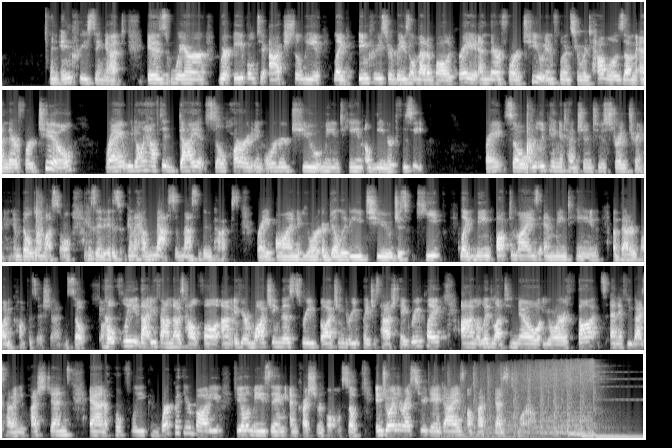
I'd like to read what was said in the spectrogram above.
and increasing it is where we're able to actually like increase your basal metabolic rate and therefore to influence your metabolism and therefore to right we don't have to diet so hard in order to maintain a leaner physique right? So really paying attention to strength training and building muscle because it is going to have massive massive impacts right on your ability to just keep like main, optimize and maintain a better body composition. So hopefully that you found that was helpful. Um, if you're watching this, re- watching the replay, just hashtag replay. Um, we'd love to know your thoughts and if you guys have any questions. And hopefully you can work with your body, feel amazing, and crush your goals. So enjoy the rest of your day, guys. I'll talk to you guys tomorrow.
